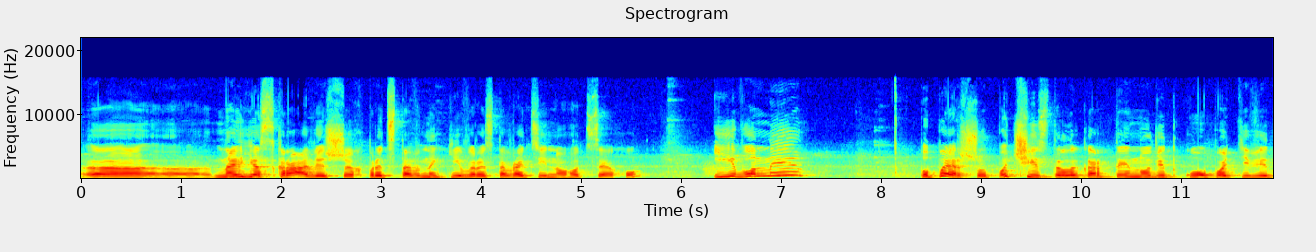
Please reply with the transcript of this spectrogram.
е, найяскравіших представників реставраційного цеху. І вони, по-перше, почистили картину від копоті, від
